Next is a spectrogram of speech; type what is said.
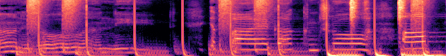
is all oh, I need. If I got control of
